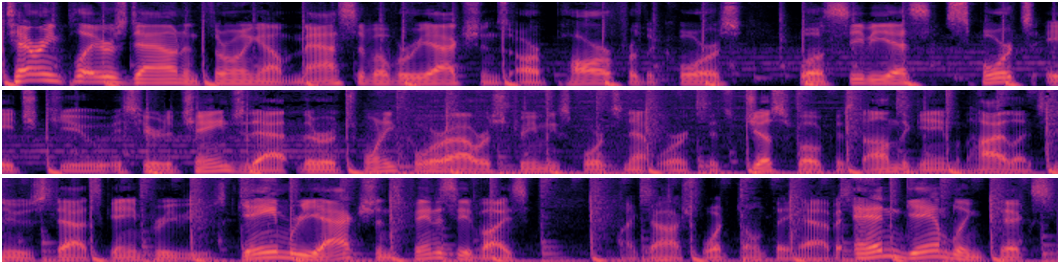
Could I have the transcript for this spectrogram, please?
Tearing players down and throwing out massive overreactions are par for the course. Well, CBS Sports HQ is here to change that. They're a 24 hour streaming sports network that's just focused on the game with highlights, news, stats, game previews, game reactions, fantasy advice. My gosh, what don't they have? And gambling picks.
